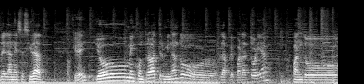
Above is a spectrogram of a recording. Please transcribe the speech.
de la necesidad. Ok. Yo me encontraba terminando la preparatoria cuando,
